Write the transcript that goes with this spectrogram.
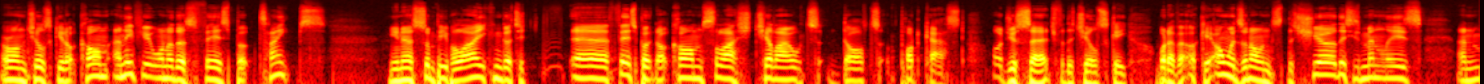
are on chillsky.com. And if you're one of those Facebook types, you know, some people are, you can go to uh, facebook.com slash chillout.podcast or just search for the Chillsky, whatever. Okay, onwards and onwards. The show, this is Mentaliz and...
